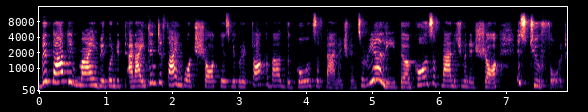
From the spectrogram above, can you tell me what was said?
with that in mind, we're going to, and identifying what shock is, we're going to talk about the goals of management. So really the goals of management in shock is twofold.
